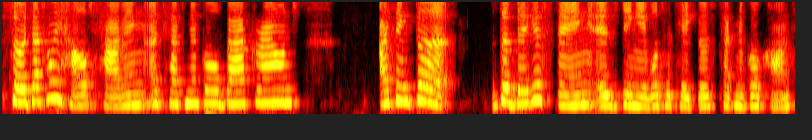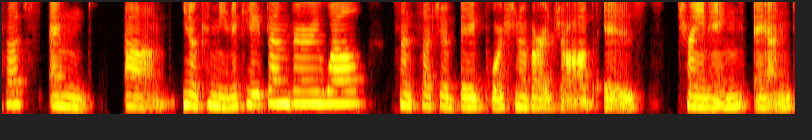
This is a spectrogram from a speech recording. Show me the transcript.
so it definitely helps having a technical background. I think the the biggest thing is being able to take those technical concepts and um, you know communicate them very well since such a big portion of our job is training and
